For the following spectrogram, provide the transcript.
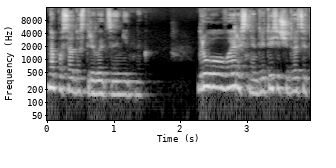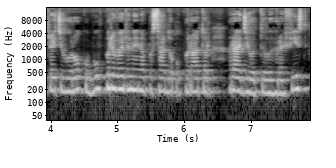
на посаду стрілець-зенітник. 2 вересня 2023 року бубув переведений на посаду оператор радіотелеграфіст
